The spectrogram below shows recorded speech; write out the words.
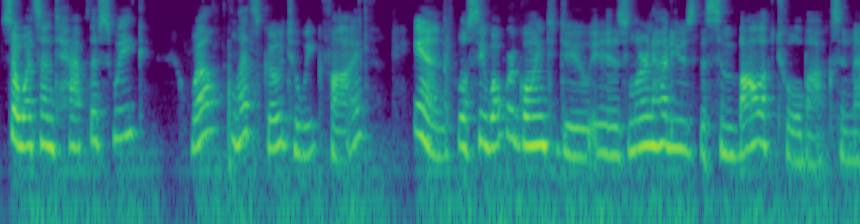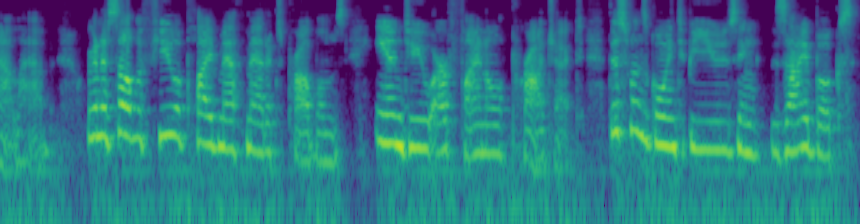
So what's on tap this week? Well, let's go to week five. And we'll see what we're going to do is learn how to use the symbolic toolbox in MATLAB. We're going to solve a few applied mathematics problems and do our final project. This one's going to be using Zybooks,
